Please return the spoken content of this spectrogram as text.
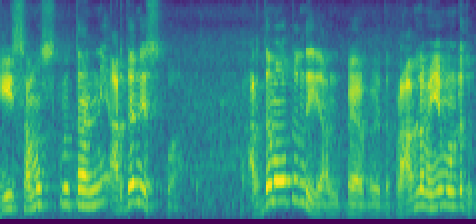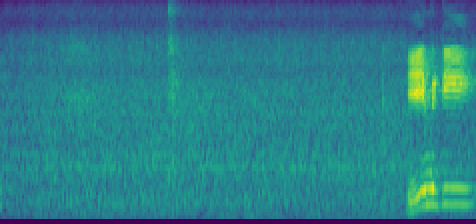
ఈ సంస్కృతాన్ని అర్థం చేసుకోవాలి. అర్థమవుతుంది. అంత పెద్ద ప్రాబ్లం ఏమి ఉండదు. ఏమిటి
